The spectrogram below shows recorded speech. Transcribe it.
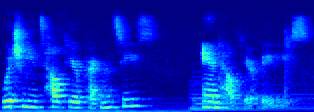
which means healthier pregnancies and healthier babies.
